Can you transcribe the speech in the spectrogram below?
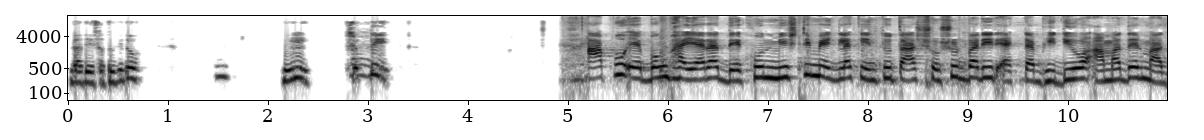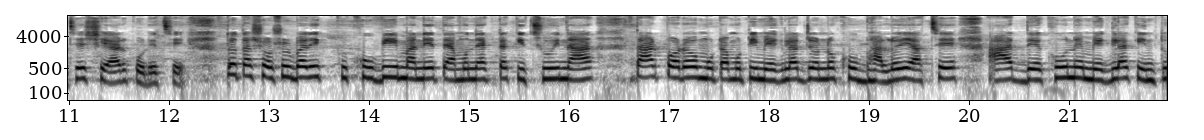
dah ada satu gitu hmm. hmm. Syukti আপু এবং ভাইয়ারা দেখুন, মিষ্টি মেঘলা কিন্তু তার শ্বশুরবাড়ির একটা ভিডিও আমাদের মাঝে শেয়ার করেছে। তো তার শ্বশুরবাড়ি খুবই মানে তেমন একটা কিছুই না। তারপরেও মোটামুটি মেঘলার জন্য খুব ভালোই আছে। আর দেখুন, মেঘলা কিন্তু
